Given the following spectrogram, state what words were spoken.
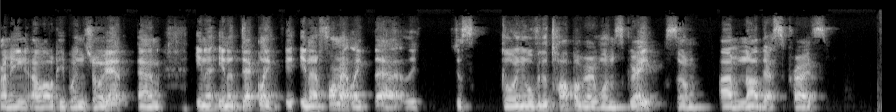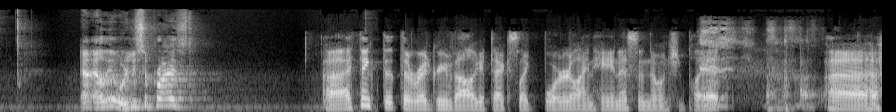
I mean, a lot of people enjoy it. And in a in a deck like in a format like that, like, just going over the top of everyone's great. So I'm not that surprised. Elliot, were you surprised? Uh, I think that the red green Valakut deck's like borderline heinous, and no one should play it. uh,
